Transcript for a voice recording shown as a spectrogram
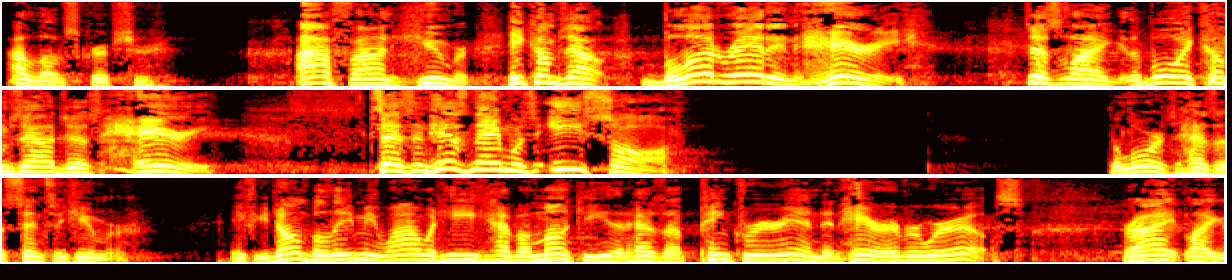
I love scripture. I find humor. He comes out blood red and hairy. Just like the boy comes out just hairy. It says, and his name was Esau. The Lord has a sense of humor. If you don't believe me, why would he have a monkey that has a pink rear end and hair everywhere else? Right? Like,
